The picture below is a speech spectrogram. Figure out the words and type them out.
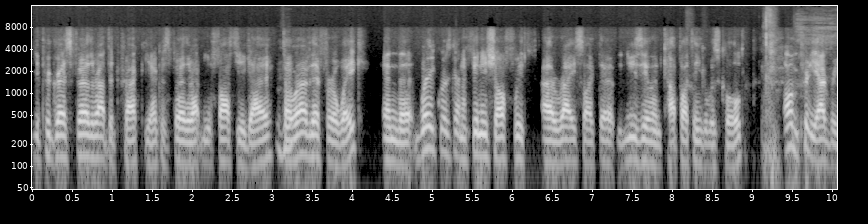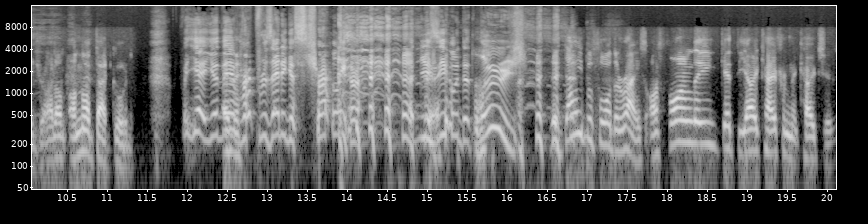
you progress further up the track, yeah, because further up, the faster you go. Mm-hmm. So we're over there for a week, and the week was going to finish off with a race like the, the New Zealand Cup, I think it was called. I'm pretty average, right? I'm, I'm not that good. But yeah, you're there And- representing Australia at New Zealand at luge. the day before the race, I finally get the okay from the coaches,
